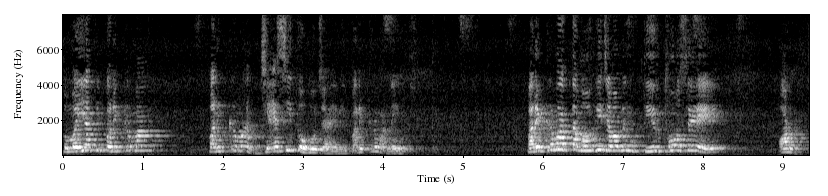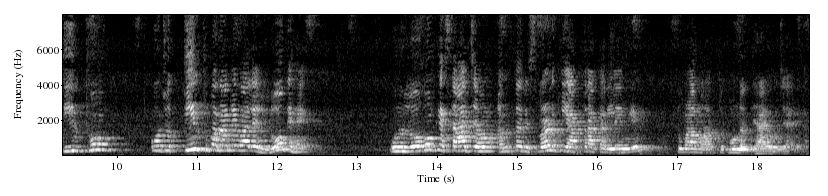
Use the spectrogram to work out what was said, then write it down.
तो मैया की परिक्रमा परिक्रमा जैसी तो हो जाएगी परिक्रमा नहीं हो सकती। परिक्रमा तब होगी जब हम इन तीर्थों से और तीर्थों को जो तीर्थ बनाने वाले लोग हैं, उन लोगों के साथ जब हम अंतर स्मरण की यात्रा कर लेंगे तो बड़ा महत्वपूर्ण अध्याय हो जाएगा।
